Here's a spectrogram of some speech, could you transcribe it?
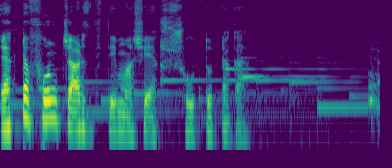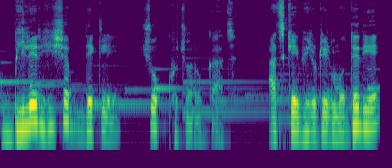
একটা ফোন চার্জ দিতে মাসে একশো সত্তর টাকা। বিলের হিসেব দেখলে চক্ষু চরক গাছ। আজকে এই ভিডিওটির মধ্যে দিয়ে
